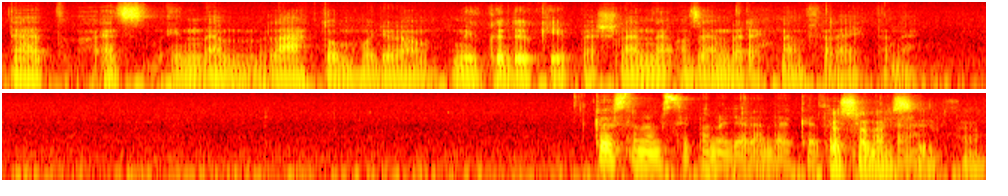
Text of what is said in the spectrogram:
Tehát ez, én nem látom, hogy olyan működőképes lenne, az emberek nem felejtenek. Köszönöm szépen, hogy a rendelkezésre. Köszönöm szépen.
